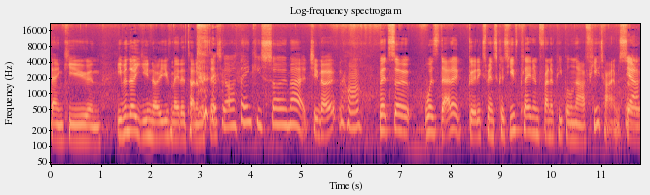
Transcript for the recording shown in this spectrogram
thank you, and even though you know you've made a ton of mistakes, you go, "Oh, thank you so much," you know. uh-huh. But so was that a good experience? Because you've played in front of people now a few times. So Yeah.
